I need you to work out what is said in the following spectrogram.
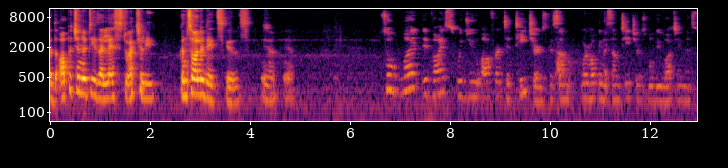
but the opportunities are less to actually consolidate skills. Yeah, yeah. So, what advice would you offer to teachers? Because some we're hoping that some teachers will be watching this.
